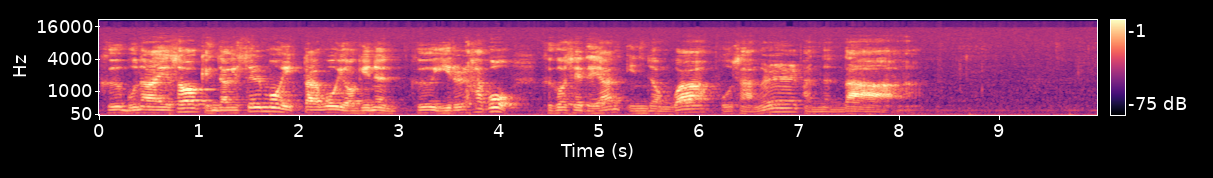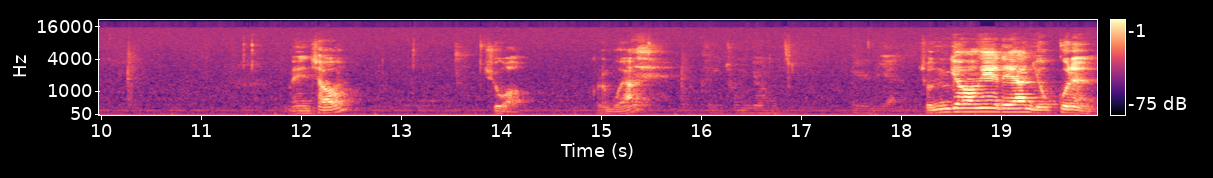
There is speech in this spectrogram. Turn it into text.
그 문화에서 굉장히 쓸모 있다고 여기는 그 일을 하고 그것에 대한 인정과 보상을 받는다. 맨 처음 주어. 그럼 뭐야? 그 존경을 위한 존경에 대한 욕구는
